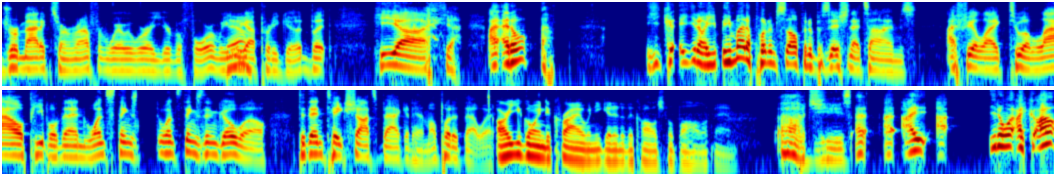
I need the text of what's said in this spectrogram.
dramatic turnaround from where we were a year before, and we, Yeah. we got pretty good. But he, uh, yeah, I, I don't. He, you know, he, he might have put himself in a position at times. I feel like to allow people then once things once things didn't go well to then take shots back at him. I'll put it that way. Are you going to cry when you get into the College Football Hall of Fame? Oh, jeez. I, I, I, you know what? I, I,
